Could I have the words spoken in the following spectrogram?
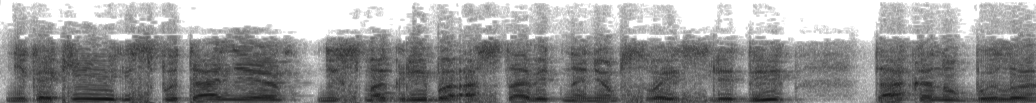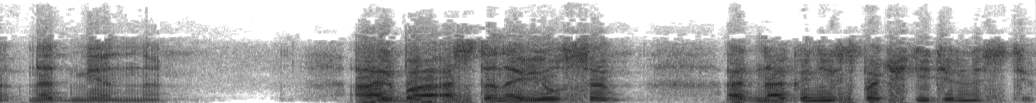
Никакие испытания не смогли бы оставить на нем свои следы, так оно было надменно. Альба остановился, однако не из почтительности.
